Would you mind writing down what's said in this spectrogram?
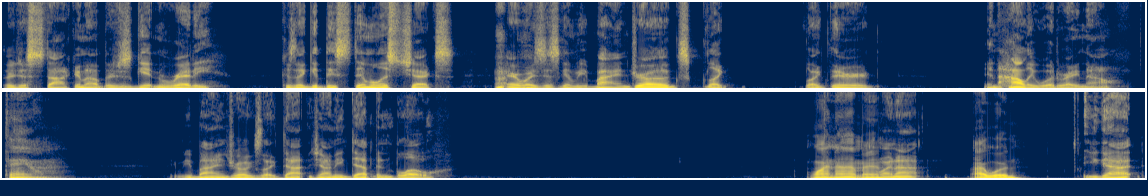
They're just stocking up. They're just getting ready because they get these stimulus checks. Everybody's just going to be buying drugs like like they're in Hollywood right now. Damn. They be buying drugs like Johnny Depp and Blow. Why not, man? Why not? I would. you got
